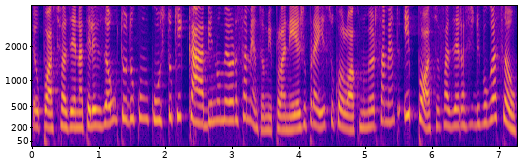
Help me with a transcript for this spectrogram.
eu posso fazer na televisão, tudo com um custo que cabe no meu orçamento. Eu me planejo para isso, coloco no meu orçamento e posso fazer essa divulgação.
